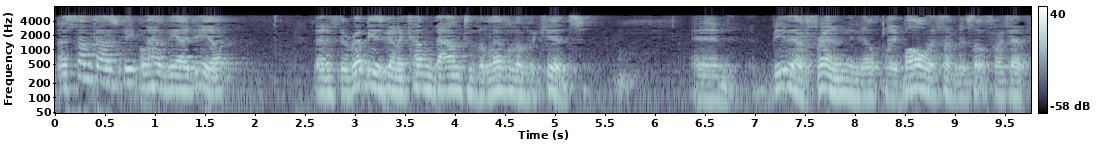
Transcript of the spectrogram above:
Now, sometimes people have the idea that if the Rebbe is going to come down to the level of the kids and be their friend, you know, play ball with them and so forth, that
